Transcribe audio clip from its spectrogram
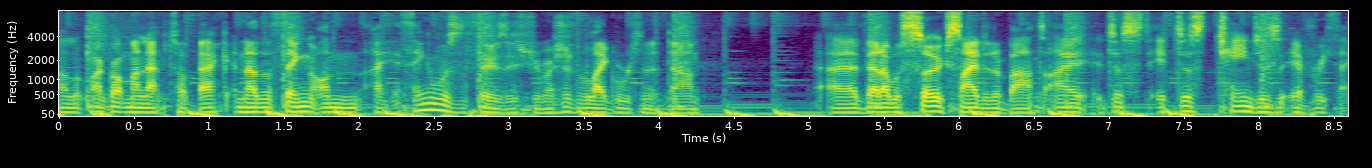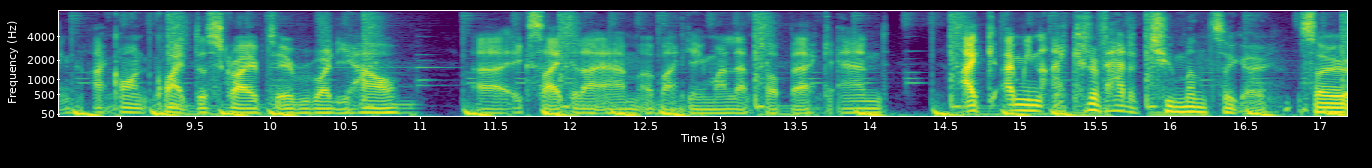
I got my laptop back. Another thing on, I think it was the Thursday stream. I should have like written it down. Uh, that I was so excited about. I just it just changes everything. I can't quite describe to everybody how uh, excited I am about getting my laptop back. And I, I mean, I could have had it two months ago. So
